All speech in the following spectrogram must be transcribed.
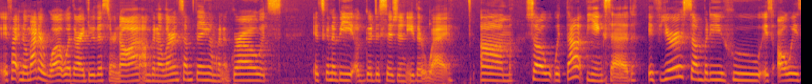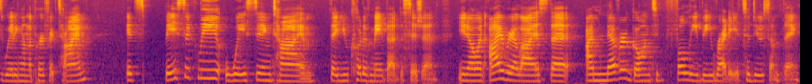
if I no matter what, whether I do this or not, I'm gonna learn something. I'm gonna grow. It's it's gonna be a good decision either way. Um, so with that being said, if you're somebody who is always waiting on the perfect time, it's basically wasting time that you could have made that decision. You know, and I realized that I'm never going to fully be ready to do something.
